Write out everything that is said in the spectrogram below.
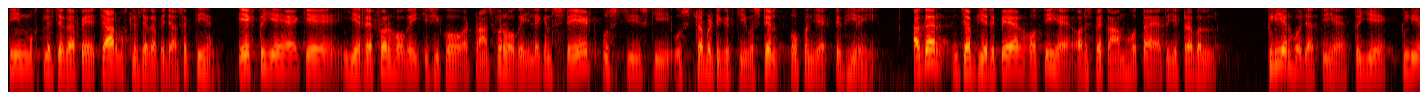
تین مختلف جگہ پہ چار مختلف جگہ پہ جا سکتی ہے ایک تو یہ ہے کہ یہ ریفر ہو گئی کسی کو اور ٹرانسفر ہو گئی لیکن اسٹیٹ اس چیز کی اس ٹربل ٹکٹ کی وہ اسٹل اوپن یا ایکٹیو ہی رہی اگر جب یہ ریپیئر ہوتی ہے اور اس پہ کام ہوتا ہے تو یہ ٹربل کلیئر ہو جاتی ہے تو یہ کلیئر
